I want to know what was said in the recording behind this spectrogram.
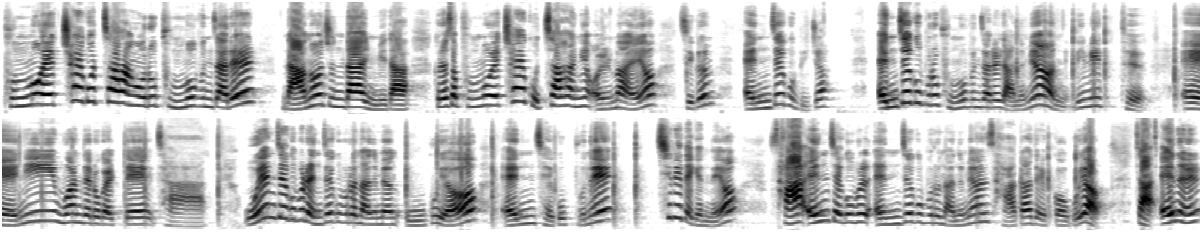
분모의 최고차항으로 분모 분자를 나눠준다입니다. 그래서 분모의 최고차항이 얼마예요? 지금 n제곱이죠. n제곱으로 분모 분자를 나누면 리미트 n이 무한대로 갈 때 자, 5n제곱을 n제곱으로 나누면 5고요. n제곱분의 7이 되겠네요. 4n제곱을 n제곱으로 나누면 4가 될 거고요. 자, n을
